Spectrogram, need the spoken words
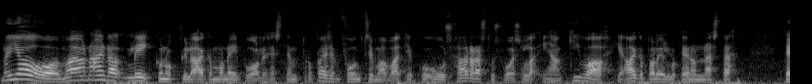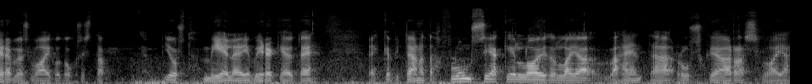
No joo, mä oon aina liikkunut kyllä aika monipuolisesti, mutta rupesin funtsimaan, vaan, että joku uusi harrastus voisi olla ihan kiva. Ja aika paljon lukenut näistä terveysvaikutuksista just mieleen ja virkeyteen. Ehkä pitää noita flunssiakin loitolla ja vähentää ruskeaa rasvaa ja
